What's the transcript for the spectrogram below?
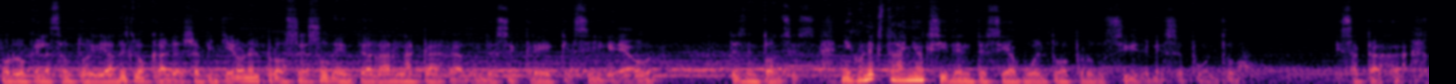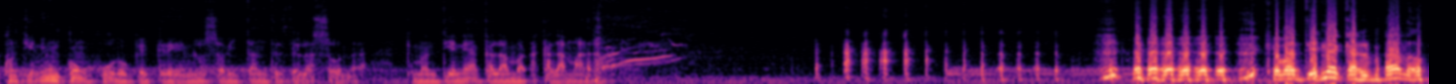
Por lo que las autoridades locales repitieron el proceso de enterrar la caja donde se cree que sigue aún. Desde entonces, ningún extraño accidente se ha vuelto a producir en ese punto. Esa caja contiene un conjuro que creen los habitantes de la zona, que mantiene a, Calamar a Calamardo. que mantiene calmado.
